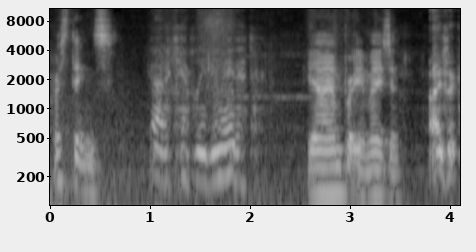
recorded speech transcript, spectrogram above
Press things. God, I can't believe you made it. Yeah, I am pretty amazing. Isaac,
